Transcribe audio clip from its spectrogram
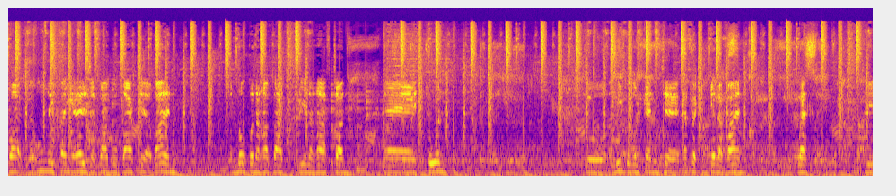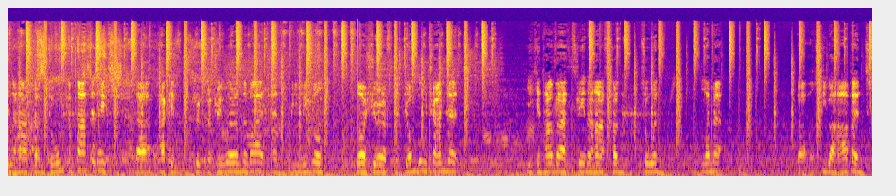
but the only thing is if I go back to a van, I'm not going to have that three and a half ton uh, towing. So I need to look into if I can get a van with three and a half ton towing capacity that I can put my trailer on the back and be legal. Not sure if the jumbo transit you can have a three and a half ton towing limit, but we'll see what happens.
